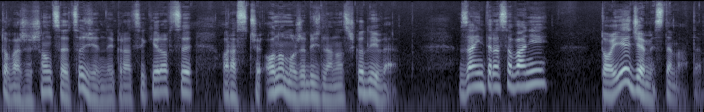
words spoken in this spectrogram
towarzyszące codziennej pracy kierowcy oraz czy ono może być dla nas szkodliwe. Zainteresowani? To jedziemy z tematem.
